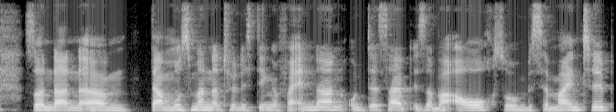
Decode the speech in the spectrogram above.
sondern ähm, da muss man natürlich Dinge verändern. Und deshalb ist aber auch so ein bisschen mein Tipp,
